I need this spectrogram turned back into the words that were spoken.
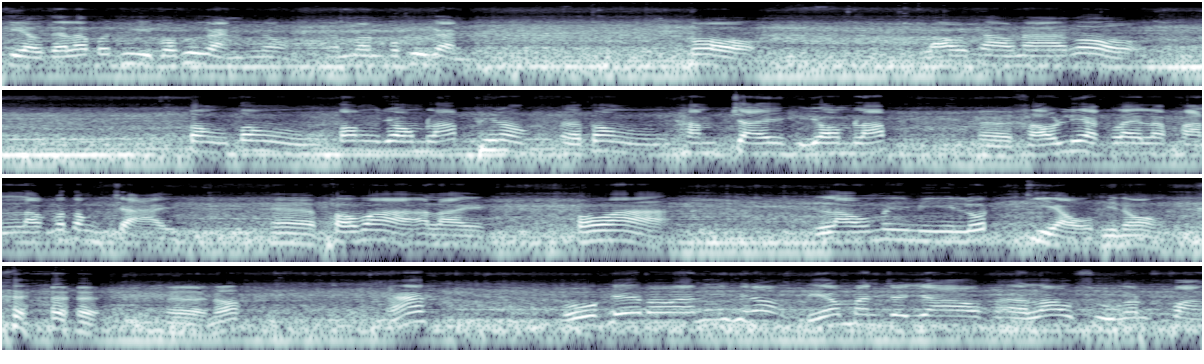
เกี่ยวแต่ละพื้นที่บ่คือกันพี่น้องมันมันบ่คือกัน ก็เราชาวนาก็ต้องต้องต้องยอมรับพี่น้องเออต้องทำใจยอมรับ เขาเรียกไร่ละพันเราก็ต้องจ่ายเเพราะว่าอะไร เพราะว่าเราไม่มีรถเกี่ยวพี่น้อง เออเนาะนะโอเคประมาณนี้พี่น้อง เดี๋ยวมันจะยาวอ่าเล่าสู่กันฟัง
